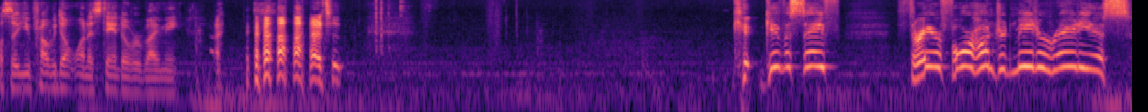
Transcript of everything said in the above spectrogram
Also, you probably don't want to stand over by me. Just- give a safe three or four hundred meter radius.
